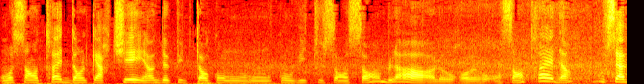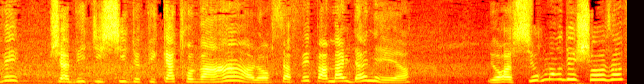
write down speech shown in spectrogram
On s'entraide dans le quartier hein, depuis le temps qu'on vit tous ensemble. Alors on s'entraide. hein. Vous savez, j'habite ici depuis 81, alors ça fait pas mal d'années. Il y aura sûrement des choses à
